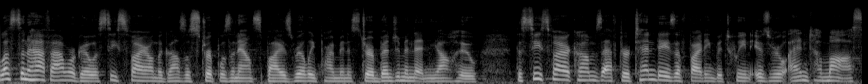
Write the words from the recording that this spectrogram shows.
Less than a half hour ago, a ceasefire on the Gaza Strip was announced by Israeli Prime Minister Benjamin Netanyahu. The ceasefire comes after 10 days of fighting between Israel and Hamas.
